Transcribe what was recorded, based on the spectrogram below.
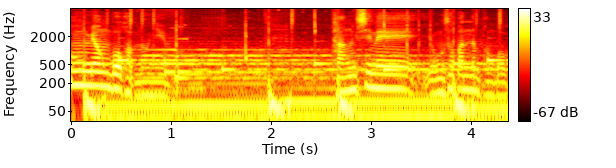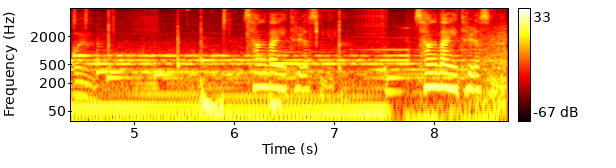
홍명보 감독님, 당신의 용서받는 방법은 상당히 틀렸습니다. 상당히 틀렸습니다.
